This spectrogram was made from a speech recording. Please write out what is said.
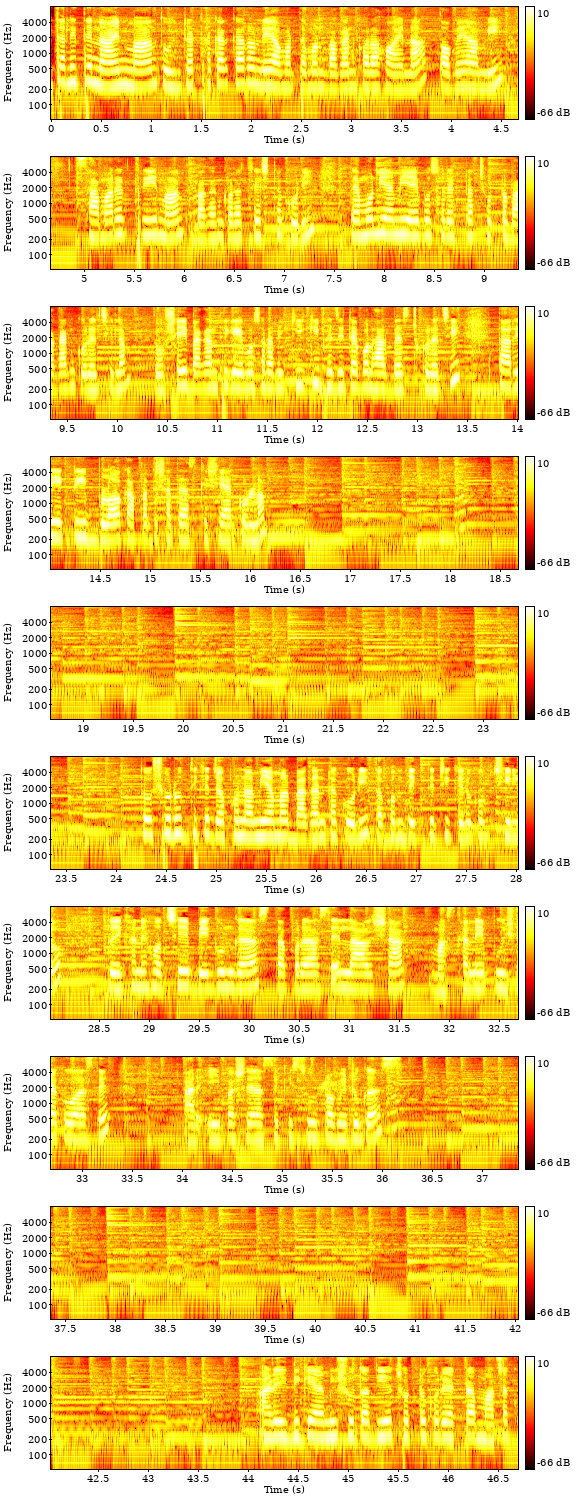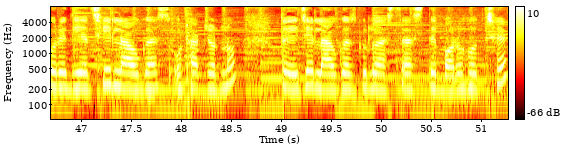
ইতালিতে nine month winter থাকার কারণে আমার তেমন বাগান করা হয় না। তবে আমি সামারের থ্রি মান্থ বাগান করার চেষ্টা করি। তেমনই আমি এবছর একটা ছোট্ট বাগান করেছিলাম। তো সেই বাগান থেকে এবছর আমি কি কি ভেজিটেবল হারভেস্ট করেছি তারই একটি ব্লগ আপনাদের সাথে আজকে শেয়ার করলাম। তো শুরুর দিকে যখন আমি আমার বাগানটা করি, তখন দেখতে ঠিক এরকম ছিল। তো এখানে হচ্ছে বেগুন গাছ, তারপরে আছে লাল শাক, মাঝখানে পুঁই শাকও আছে, আর এই পাশে আছে কিছু টমেটো গাছ। আর এইদিকে আমি সুতা দিয়ে ছোট্ট করে একটা মাচা করে দিয়েছি লাউ গাছ ওঠার জন্য। তো এই যে লাউ গাছগুলো আস্তে আস্তে বড় হচ্ছে।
